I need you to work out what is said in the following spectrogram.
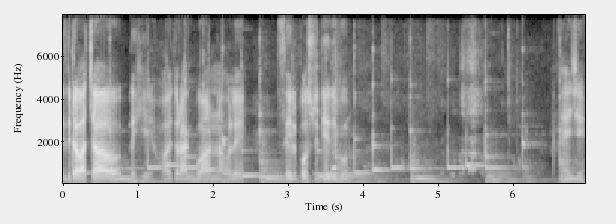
এই দুটা বাচ্চা দেখি, হয়তো রাখব, আর না হলে সেল পোস্ট দিয়ে দিব। এই যে।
